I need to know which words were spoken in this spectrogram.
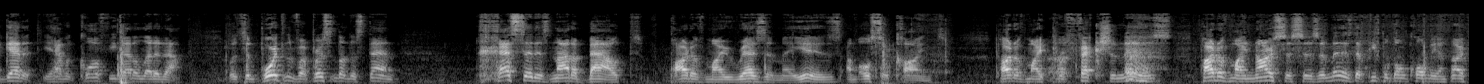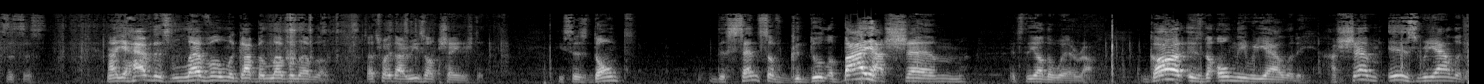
get it. You have a cough, you got to let it out. But it's important for a person to understand. Chesed is not about part of my resume is I'm also kind. Part of my perfection is part of my narcissism is that people don't call me a narcissist. Now you have this level, level, level, level. That's why the Arizal changed it. He says, don't the sense of Gedula by Hashem, it's the other way around. God is the only reality. Hashem is reality.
